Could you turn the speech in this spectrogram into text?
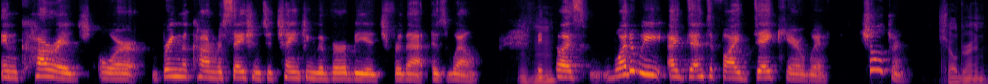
encourage or bring the conversation to changing the verbiage for that as well. Mm-hmm. Because what do we identify daycare with? Children. Children.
